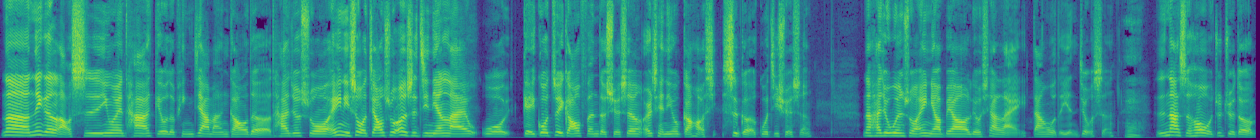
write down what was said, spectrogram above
那那个老师，因为他给我的评价蛮高的，他就说：“哎、你是我教书二十几年来我给过最高分的学生，而且你又刚好是是个国际学生。”那他就问说：“哎、你要不要留下来当我的研究生？”嗯，可是那时候我就觉得，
